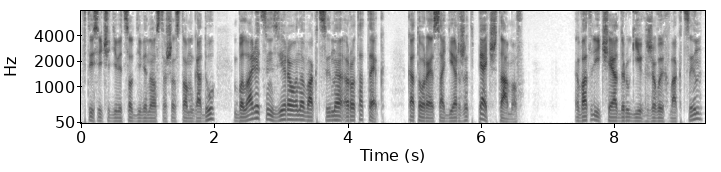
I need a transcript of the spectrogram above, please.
В 1996 году была лицензирована вакцина Ротатек, которая содержит 5 штаммов. В отличие от других живых вакцин,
